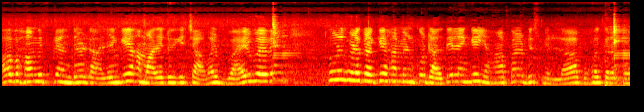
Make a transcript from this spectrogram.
अब हम इसके अंदर डालेंगे हमारे जो ये चावल बॉयल हुए हुए थोड़े थोड़े करके हम इनको डालते रहेंगे। यहाँ पर बिस्मिल्लाह, बहुत गर्म हो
